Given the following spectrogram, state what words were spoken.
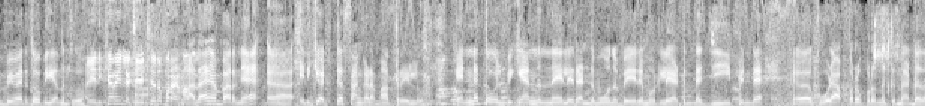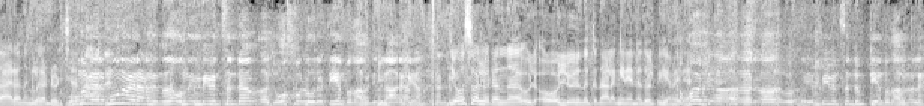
എം പിമാരെ തോപ്പിക്കാൻ നിൽക്കുവോ എനിക്കറിയില്ല. ചേച്ചി തന്നെ പറയണം. അതാ ഞാൻ പറഞ്ഞ എനിക്ക് ഒറ്റ സങ്കടം മാത്രമേ ഉള്ളൂ. എന്നെ തോൽപ്പിക്കാൻ നിന്നേൽ രണ്ട് മൂന്ന് പേര് മുരളിയേട്ടന്റെ ജീപ്പിന്റെ കൂടെ അപ്പുറം ഇപ്പുറം നിൽക്കുന്നുണ്ട് അതാരാ നിങ്ങൾ കണ്ടുപിടിച്ചത് മൂന്ന് പേര് മൂന്ന് പേരാണ് നിന്നത്. ഒന്ന് M P Vincent Jose Vallur T N Prathapan. ഇതിൽ ആരൊക്കെയാണ്? രണ്ട് ജോസ് വല്ലൂരൊന്ന് ഒല്ലൂർ നിൽക്കുന്ന ആളെങ്ങനെ എന്നെ തോൽപ്പിക്കാൻ വരിക. എം പി വിൻസെന്റും ടി എൻ പ്രതാപനും അല്ലേ?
